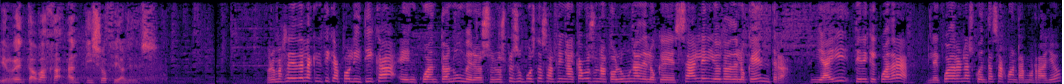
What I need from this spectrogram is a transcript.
y renta baja antisociales. Bueno, más allá de la crítica política, en cuanto a números, los presupuestos al fin y al cabo es una columna de lo que sale y otra de lo que entra. Y ahí tiene que cuadrar. ¿Le cuadran las cuentas a Juan Ramón Rayo?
